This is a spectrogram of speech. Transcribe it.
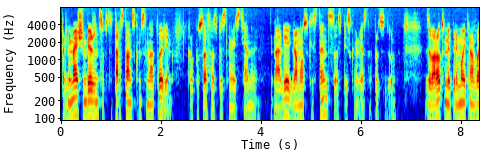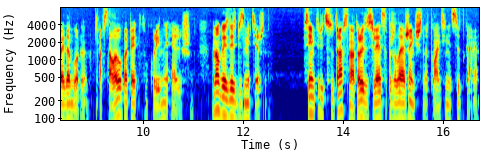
Принимающем беженцев в татарстанском санатории корпуса с расписными стенами, на аллее громоздкий стенд со списками местных процедур, за воротами прямой трамвай до города, а в столовой по пятницам куриные элиши. Многое здесь безмятежно. В 7.30 утра в санаторий заселяется пожилая женщина в палантине с цветками.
